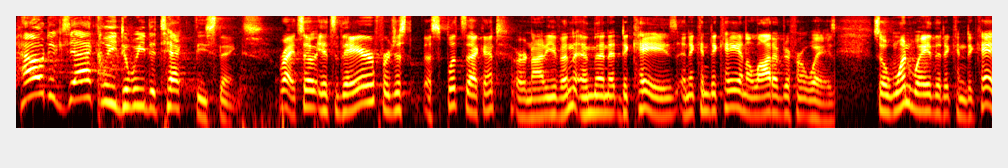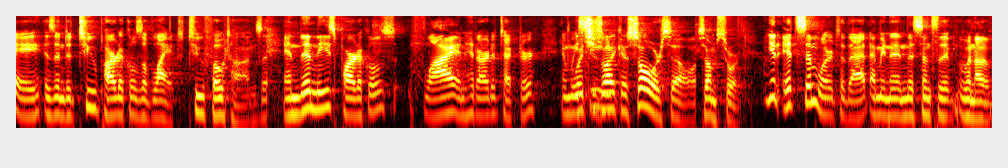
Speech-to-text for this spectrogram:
how exactly do we detect these things? Right, so it's there for just a split second, or not even, and then it decays, and it can decay in a lot of different ways. So, one way that it can decay is into two particles of light, two photons. And then these particles fly and hit our detector, and we Which see. is like a solar cell of some sort. You know, it's similar to that. I mean, in the sense that when a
